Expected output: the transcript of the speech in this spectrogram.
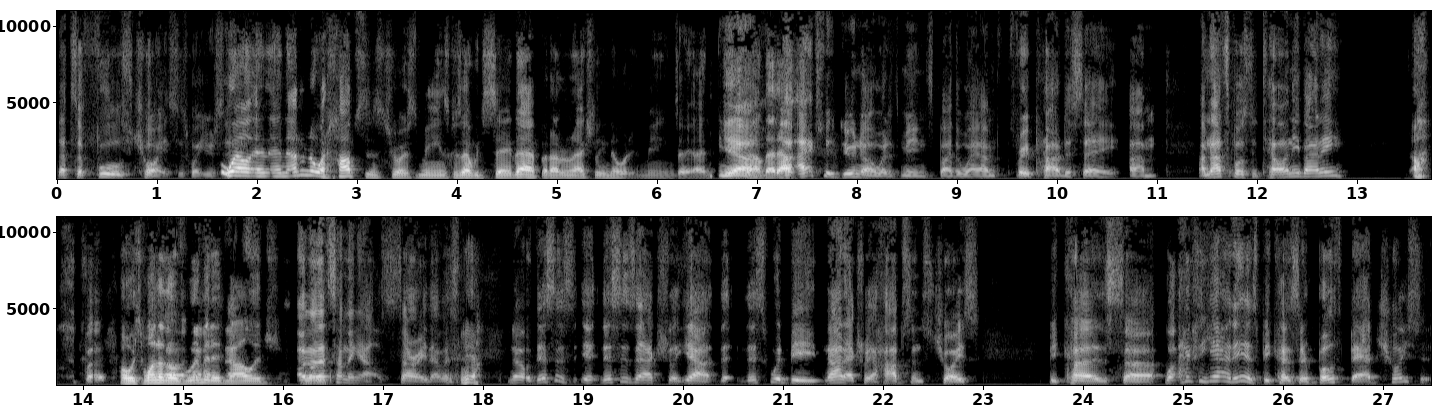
that's a fool's choice, is what you're saying. Well, and, and I don't know what Hobson's choice means because I would say that, but I don't actually know what it means. I, I yeah, I, I, actually do know what it means. By the way, I'm very proud to say um, I'm not supposed to tell anybody but oh, it's one of those uh, limited no, knowledge. Oh no, that's something else. Sorry, that was yeah. No, this is it, this is actually yeah. Th- this would be not actually a Hobson's choice because uh, well, actually, yeah, it is because they're both bad choices.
